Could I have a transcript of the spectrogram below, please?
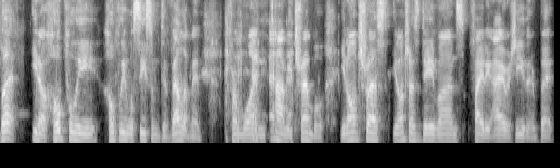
But you know, hopefully, hopefully we'll see some development from one Tommy Tremble. You don't trust you don't trust Davon's fighting Irish either, but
